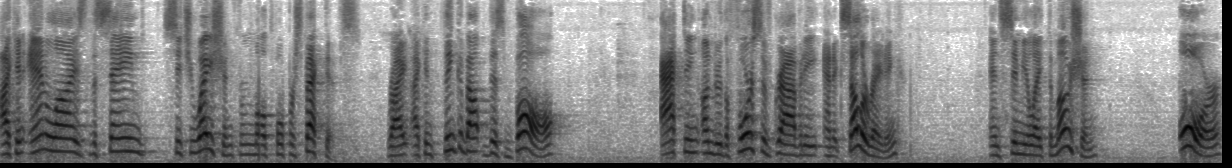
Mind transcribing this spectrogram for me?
I can analyze the same situation from multiple perspectives, right? I can think about this ball acting under the force of gravity and accelerating, and simulate the motion, or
